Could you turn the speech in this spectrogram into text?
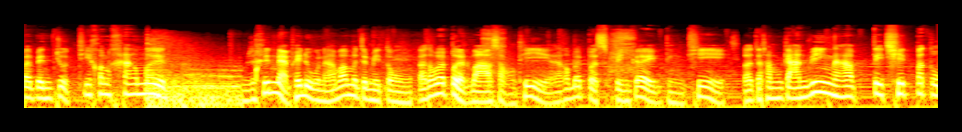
มันเป็นจุดที่ค่อนข้างมืด ผมจะขึ้นแมปให้ดูนะว่ามันจะมีตรง เราต้องไปเปิดวาล์วสองที่ แล้วก็ไปเปิดสปริงเกอร์อีกหนึ่งที่ เราจะทำการวิ่งนะครับ ติดชิดประตู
